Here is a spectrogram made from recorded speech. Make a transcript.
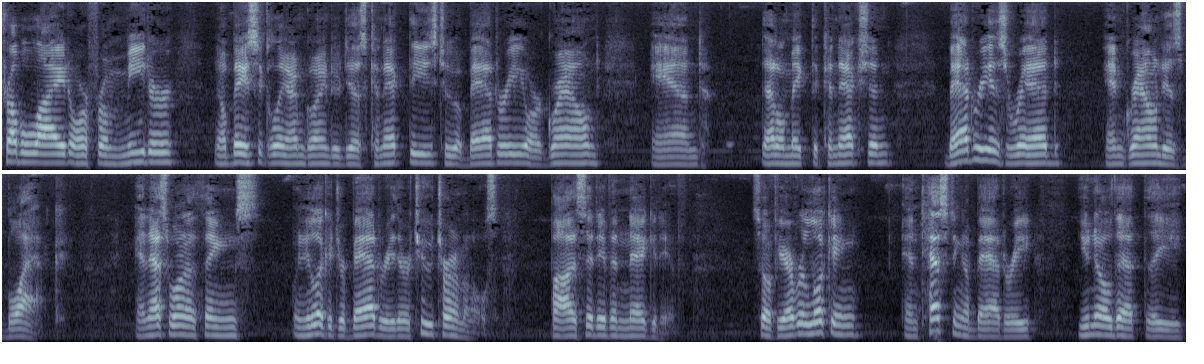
trouble light or from meter, you know, basically I'm going to just connect these to a battery or ground and that'll make the connection. Battery is red and ground is black. And that's one of the things, when you look at your battery, there are two terminals, positive and negative. So if you're ever looking and testing a battery, you know that the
